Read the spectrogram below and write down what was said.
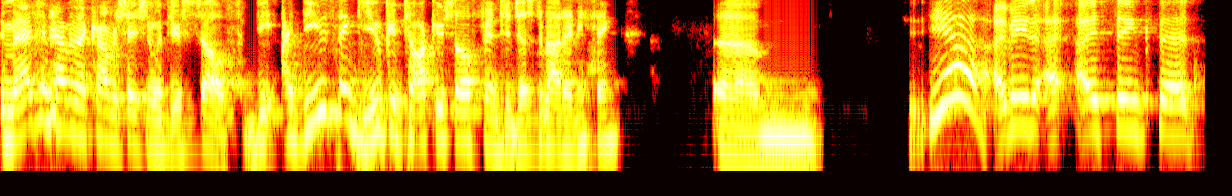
imagine having that conversation with yourself. Do, do you think you could talk yourself into just about anything? Um, yeah, I mean, I, I think that.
